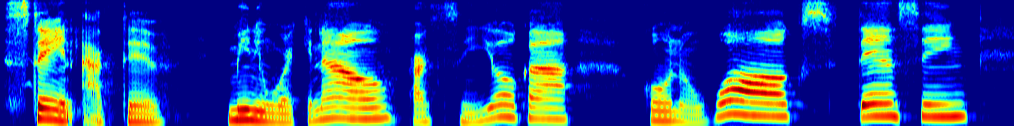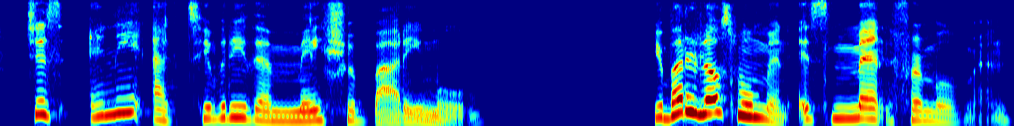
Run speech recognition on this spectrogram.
Staying active, meaning working out, practicing yoga, going on walks, dancing, just any activity that makes your body move. Your body loves movement, it's meant for movement.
